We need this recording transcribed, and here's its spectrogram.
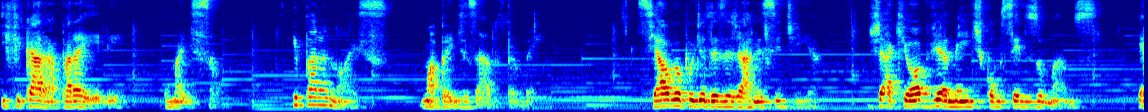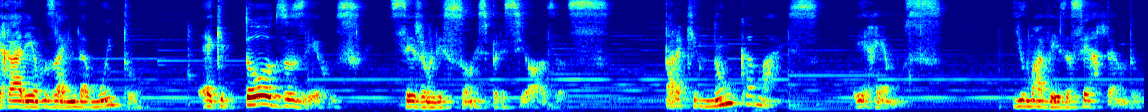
e ficará para ele uma lição. E para nós, um aprendizado também. Se algo eu podia desejar nesse dia, já que, obviamente, como seres humanos, erraremos ainda muito, é que todos os erros sejam lições preciosas, para que nunca mais erremos. E uma vez acertando,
